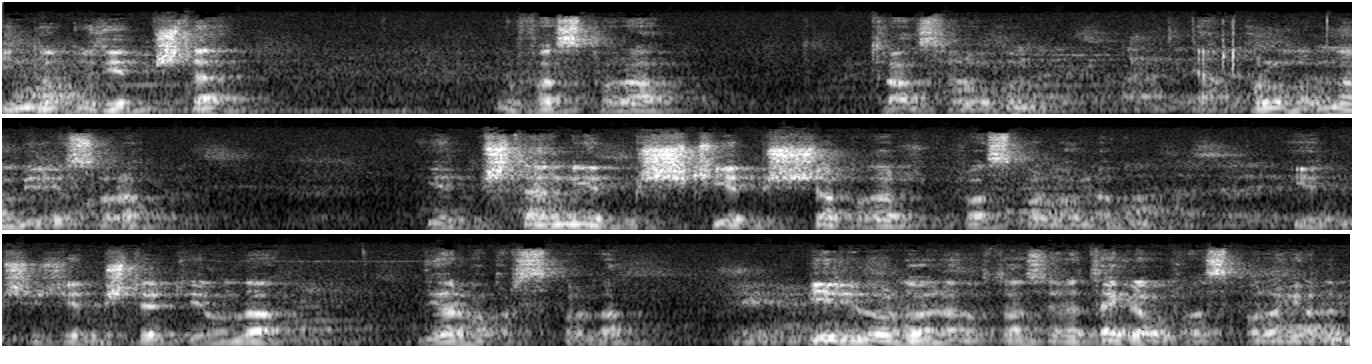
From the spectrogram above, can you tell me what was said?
1970'te Urfa Spor'a transfer oldum. Yani kurulduğundan bir yıl sonra. 70'ten 72-73'e kadar Urfa Spor'da oynadım. 73-74 yılında Diyarbakır Spor'da. Bir yıl orada oynadıktan sonra tekrar Urfa Spor'a geldim.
